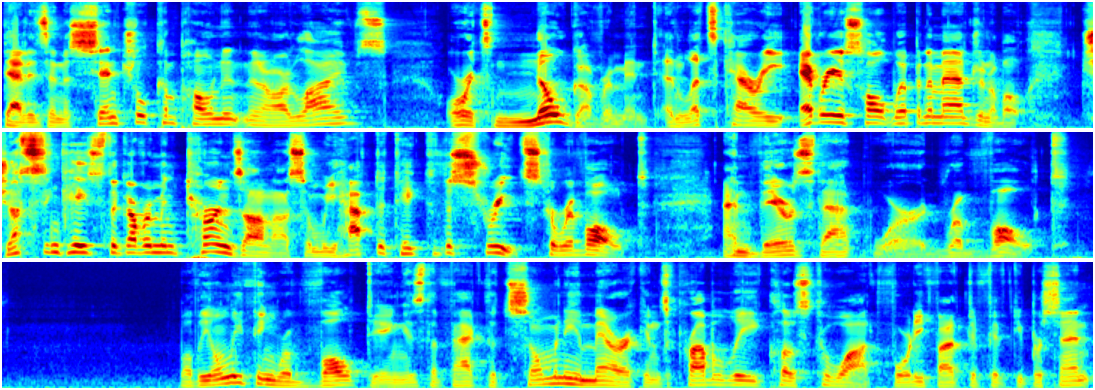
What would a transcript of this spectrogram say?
that is an essential component in our lives or it's no government and let's carry every assault weapon imaginable just in case the government turns on us and we have to take to the streets to revolt. And there's that word, revolt. Well, the only thing revolting is the fact that so many Americans, probably close to what, 45 to 50 percent,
